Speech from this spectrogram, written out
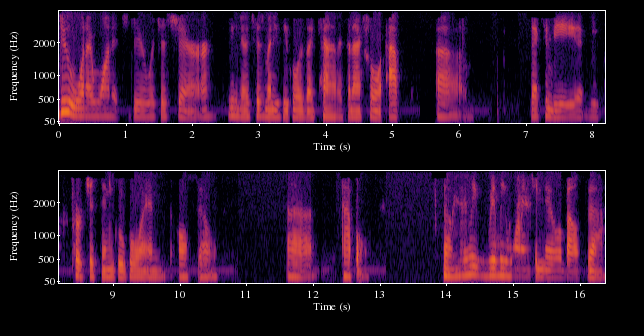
do what I want it to do, which is share, you know, to as many people as I can. It's an actual app um, that can be purchased in Google and also uh, Apple. So I'm really, really wanting to know about that.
